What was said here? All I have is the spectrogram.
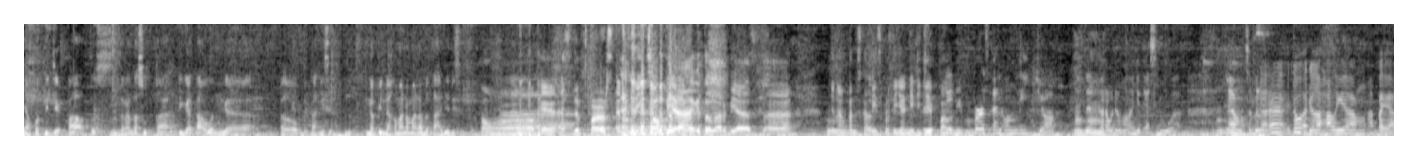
nyangkut di Jepal terus ternyata suka tiga tahun nggak eh, betah di situ nggak pindah ke mana-mana betah aja di situ Oh, oke. As the first and only job ya, gitu luar biasa. Menyenangkan sekali sepertinya ini di Jepal nih. Hmm. First and only job dan sekarang udah mau lanjut S2. Yang sebenarnya itu adalah hal yang apa ya?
